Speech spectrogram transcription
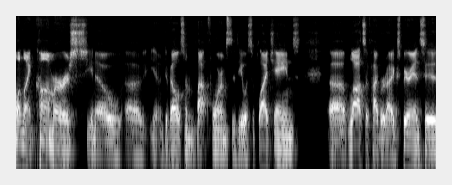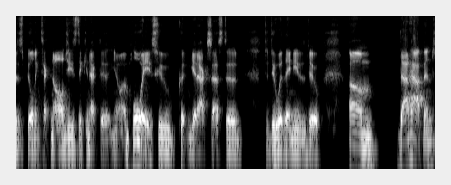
online commerce, you know, uh, you know, develop some platforms to deal with supply chains. Uh, lots of hybrid experiences, building technologies to connect to you know employees who couldn't get access to to do what they needed to do. Um, that happened.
